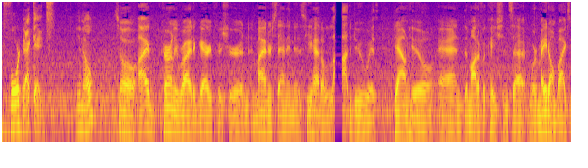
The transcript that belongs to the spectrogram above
for decades, you know. So I currently ride a Gary Fisher, and, and my understanding is he had a lot to do with downhill and the modifications that were made on bikes.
